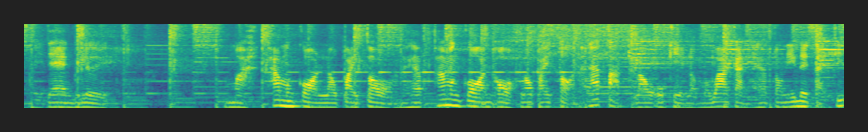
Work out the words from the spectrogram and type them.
ใส่แดงไปเลย มาถ้ามังกรเราไปต่อนะครับ ถ้ามังกรออกเราไปต่อแต่ถ้าตัดเราโอเคเรามาว่ากันนะครับ ตรงนี้เลยใส่ที่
